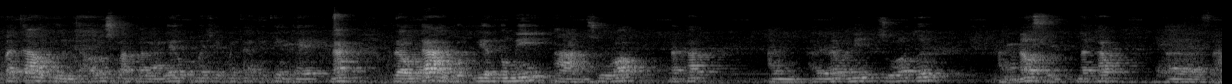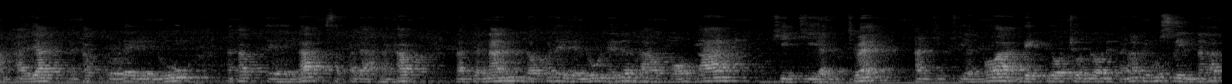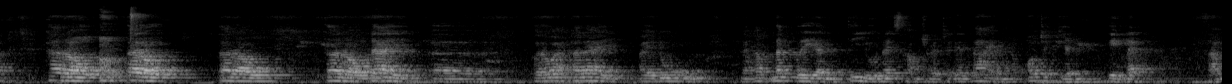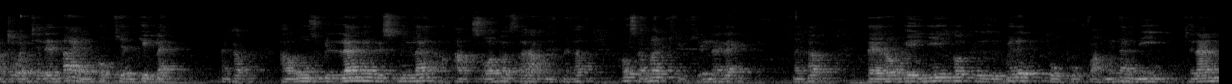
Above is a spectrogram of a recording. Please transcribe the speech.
พระเจ้าอื่นจากอัลลอฮฺสุบานะฮูวะตะอาลาแล้วไม่ใช่พระเจ้าที่เที่ยงแท้นะเราได้บทเรียนตรงนี้ผ่านสุรนะครับอันอะไรนะวันนี้สุราะห์ตุลอันนัสรนะครับ สามอายะห์นะครับเราได้เรียนรู้นะครับแต่ละสัปดาห์นะครับ หลังจากนั้นเราก็ได้เรียนรู้ในเรื่องราวของการขีดเขียนใช่ไหมการขีดเขียนเพราะว่าเด็กเยาวชนเราในฐานะเป็นมุสลิมนะครับ ถ้าเราถ้าเราถ้าเราถ้าเราได้เอ่อก็เรียกว่าถ้าได้ไปดูนะครับนักเรียนที่อยู่ในสามจังหวัดชายแดนใต้นะครับเขาจะเขียนเก่งแล้วสามจังหวัดชายแดนใต้เนี่ยเขาเขียนเก่งแล้วนะครับ อาอูซบิลลาห์นะบิสมิลลาห์อักษรภาษาอาหรับเนี่ยนะครับเขาสามารถขีดเขียนได้แล้วนะครับ แต่เราเองนี้ก็คือไม่ได้ถูกปลูกฝังในด้านนี้ ฉะนั้น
